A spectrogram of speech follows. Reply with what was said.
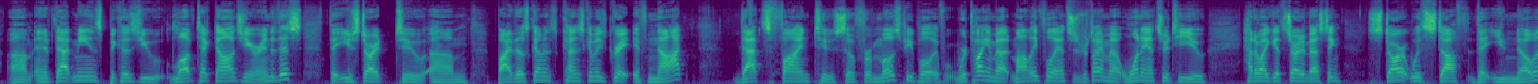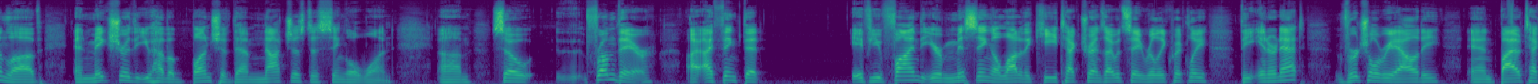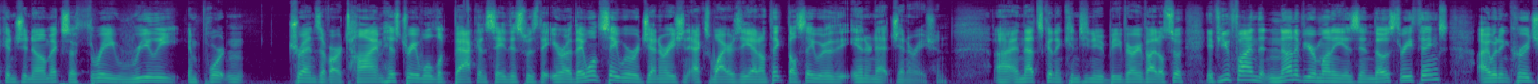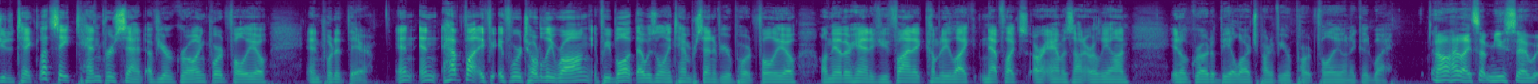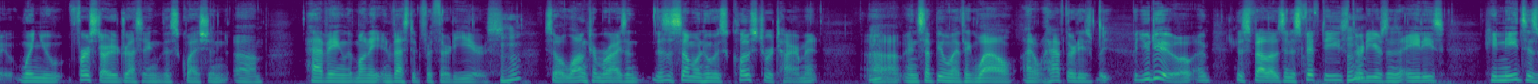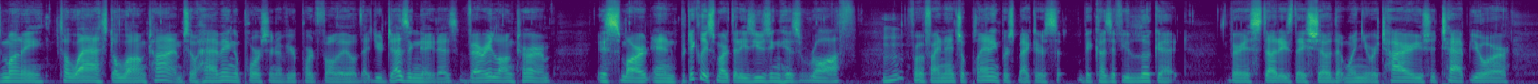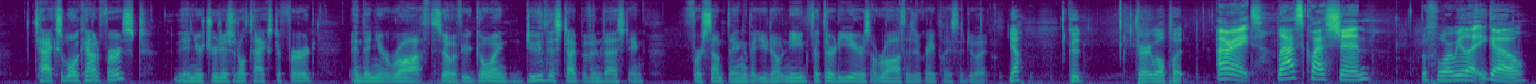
Um, and if that means because you love technology or into this that you start to um, buy those kinds kinds of companies, great. If not, that's fine too. So for most people, if we're talking about Motley Fool answers, we're talking about one answer to you. How do I get started investing? Start with stuff that you know and love, and make sure that you have a bunch of them, not just a single one. Um, so from there, I, I think that if you find that you're missing a lot of the key tech trends, I would say really quickly the internet, virtual reality, and biotech and genomics are three really important trends of our time. History will look back and say this was the era. They won't say we were generation X, Y, or Z. I don't think they'll say we were the internet generation. Uh, and that's going to continue to be very vital. So if you find that none of your money is in those three things, I would encourage you to take, let's say, 10% of your growing portfolio and put it there and and have fun. If, if we're totally wrong, if we blow it, that was only 10% of your portfolio. On the other hand, if you find a company like Netflix or Amazon early on, it'll grow to be a large part of your portfolio in a good way. And I'll highlight something you said when you first started addressing this question. Um, having the money invested for 30 years. Mm-hmm. So long term horizon. This is someone who is close to retirement. Uh, and some people might think, well, I don't have 30s, but, but you do. Uh, this fellow's in his 50s, 30 years in his 80s. He needs his money to last a long time. So having a portion of your portfolio that you designate as very long term is smart, and particularly smart that he's using his Roth from a financial planning perspective. Because if you look at various studies, they show that when you retire, you should tap your taxable account first, then your traditional tax deferred, and then your Roth. So if you're going to do this type of investing for something that you don't need for 30 years, a Roth is a great place to do it. Yeah, good. Very well put. All right, last question before we let you go.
